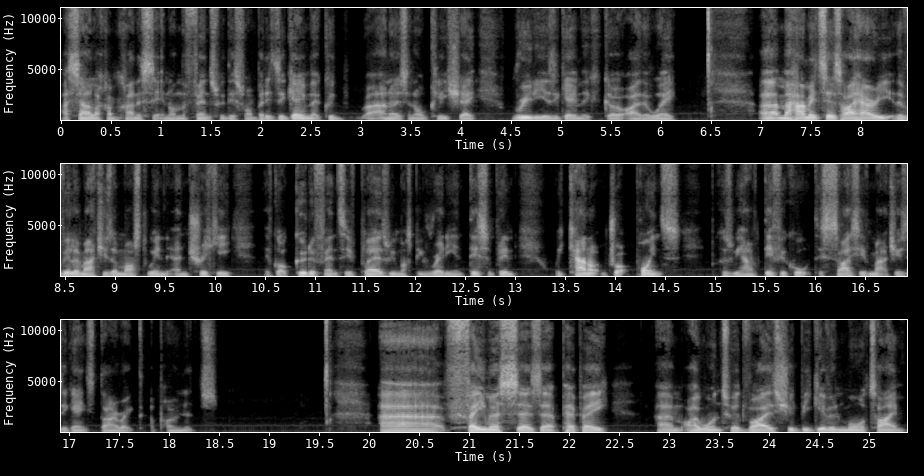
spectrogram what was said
I sound like I'm kind of sitting on the fence with this one, but it's a game that could, I know it's an old cliche, really is a game that could go either way. Uh, Mohammed says, Hi, Harry. The Villa match is a must win and tricky. They've got good offensive players. We must be ready and disciplined. We cannot drop points because we have difficult, decisive matches against direct opponents. Uh, famous says, uh, Pepe, um, I want to advise, should be given more time.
